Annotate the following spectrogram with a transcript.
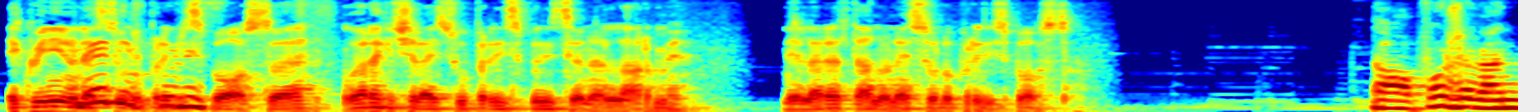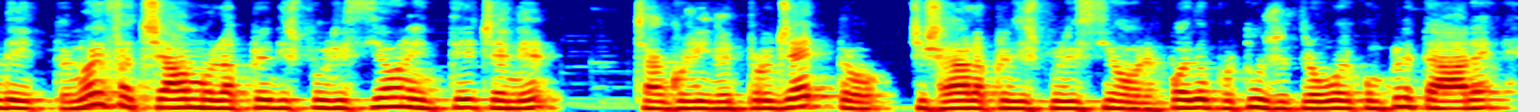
E quindi non è solo Predisposi- predisposto, eh. Guarda che ce l'hai su predisposizione allarme. Nella realtà non è solo predisposto. No, forse avevano detto, noi facciamo la predisposizione, in te- cioè ne- diciamo così, nel progetto ci sarà la predisposizione, poi dopo tu se te lo vuoi completare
